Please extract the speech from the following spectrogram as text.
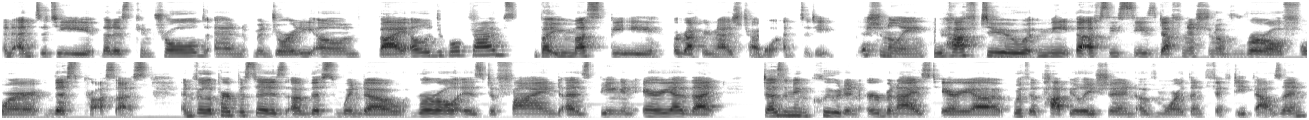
an entity that is controlled and majority owned by eligible tribes, but you must be a recognized tribal entity. Additionally, you have to meet the FCC's definition of rural for this process. And for the purposes of this window, rural is defined as being an area that doesn't include an urbanized area with a population of more than 50,000.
